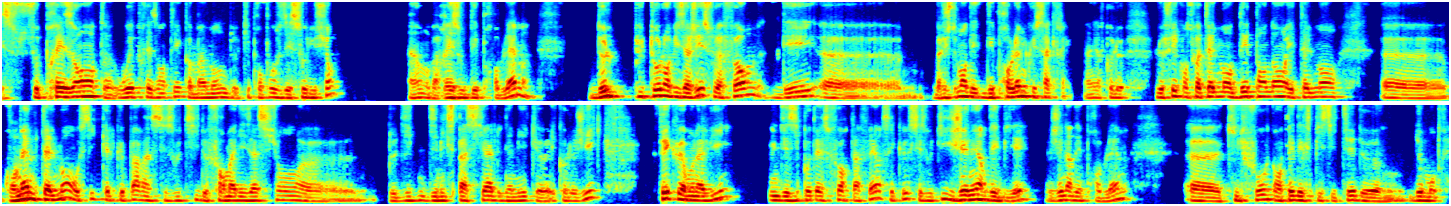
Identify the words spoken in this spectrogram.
se présente ou est présenté comme un monde qui propose des solutions, Hein, on va résoudre des problèmes, de plutôt l'envisager sous la forme des, euh, bah, justement des, problèmes que ça crée. C'est-à-dire que le, fait qu'on soit tellement dépendant et tellement euh, qu'on aime tellement aussi quelque part hein, ces outils de formalisation euh, de dynamique spatiale, de dynamique écologique, fait qu'à mon avis, une des hypothèses fortes à faire, c'est que ces outils génèrent des biais, génèrent des problèmes qu'il faut tenter d'expliciter, de, montrer.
